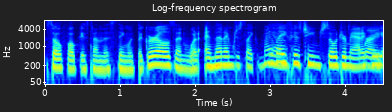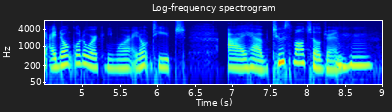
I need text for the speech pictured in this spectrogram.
so focused on this thing with the girls and what, and then I'm just like, my Yeah. life has changed so dramatically. Right. I don't go to work anymore. I don't teach. I have two small children, Mhm.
